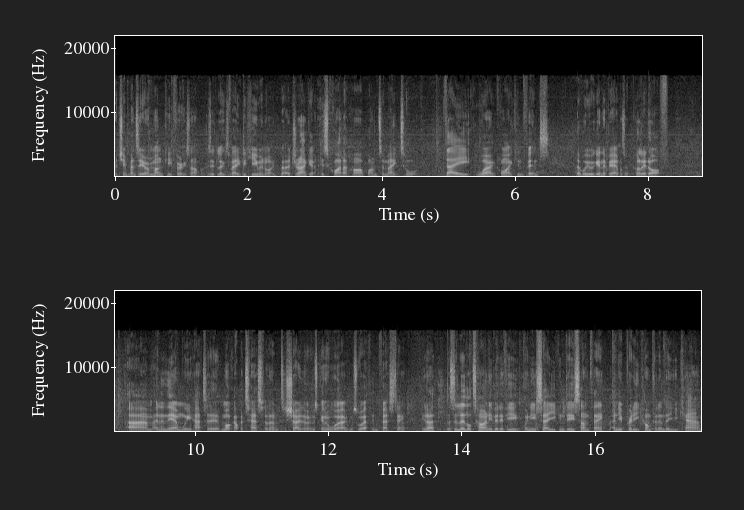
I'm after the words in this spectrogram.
a chimpanzee or a monkey, for example, because it looks vaguely humanoid. But a dragon is quite a hard one to make talk. They weren't quite convinced that we were going to be able to pull it off. Um, and in the end, we had to mock up a test for them to show them it was going to work, it was worth investing. You know, there's a little tiny bit of you when you say you can do something, and you're pretty confident that you can,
